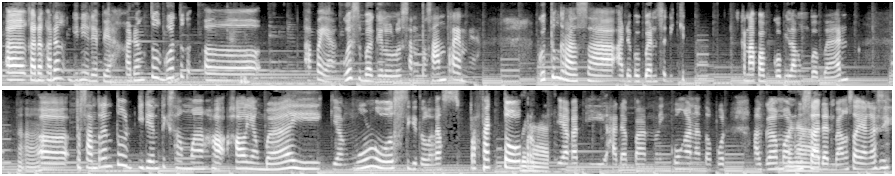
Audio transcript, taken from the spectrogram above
Eh, kadang-kadang gini ya Dep ya. Kadang tuh gue tuh eh apa ya gue sebagai lulusan pesantren ya gue tuh ngerasa ada beban sedikit. Kenapa gue bilang beban? Heeh. Eh, pesantren tuh identik sama ha- hal yang baik yang mulus gitu loh yang perfecto per- ya kan di hadapan lingkungan ataupun agama Benar. nusa dan bangsa ya nggak sih?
